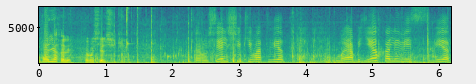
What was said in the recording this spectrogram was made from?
Ну поехали, карусельщики. Карусельщики в ответ. Мы объехали весь свет.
